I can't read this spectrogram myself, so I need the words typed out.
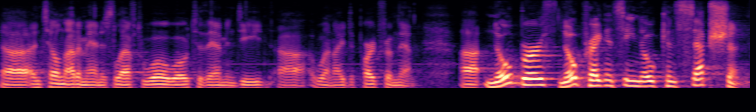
uh, until not a man is left. Woe, woe to them indeed uh, when I depart from them. Uh, no birth, no pregnancy, no conception.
